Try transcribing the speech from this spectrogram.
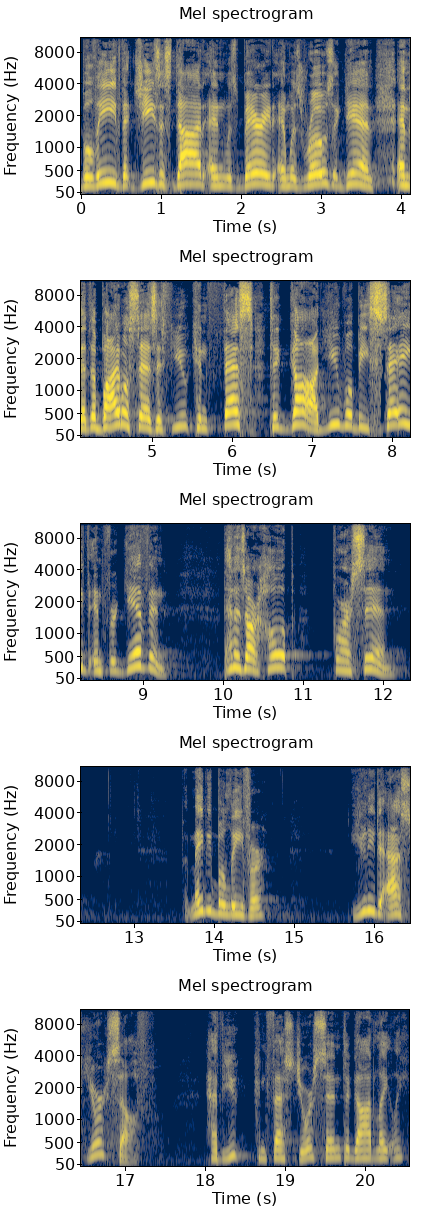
believe that Jesus died and was buried and was rose again. And that the Bible says if you confess to God, you will be saved and forgiven. That is our hope for our sin. But maybe, believer, you need to ask yourself have you confessed your sin to God lately?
